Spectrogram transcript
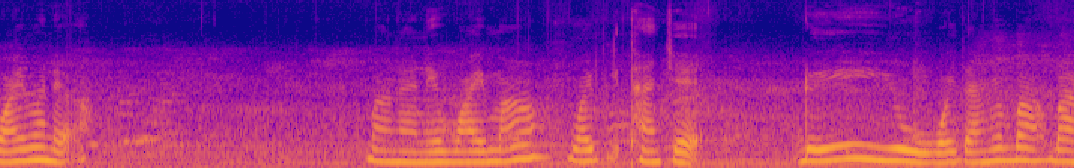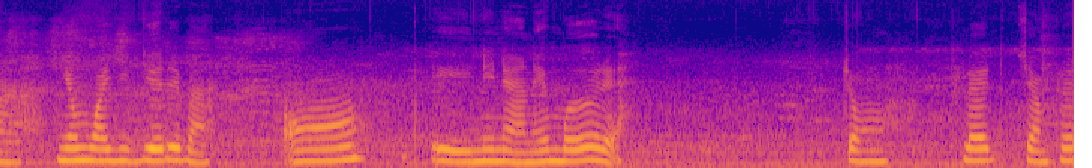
វាយមកនេះបាទអ្នកនាវាយមកវាយពាក្យថាចេះឌីយូវាយតាមខ្ញុំបាទបាទខ្ញុំវាយយឺតយឺតទេបាទអូអីនេះណានេះមើលទេចំ ផ្លែចាំផ្លែ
